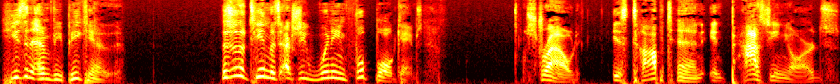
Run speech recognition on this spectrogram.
He's an MVP candidate. This is a team that's actually winning football games. Stroud is top 10 in passing yards,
